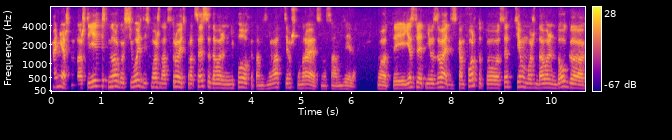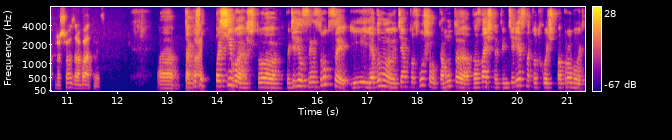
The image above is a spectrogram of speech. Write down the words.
конечно, потому что есть много всего, здесь можно отстроить процессы довольно неплохо, там, заниматься тем, что нравится на самом деле. Вот, и если это не вызывает дискомфорта, то с этой темой можно довольно долго хорошо зарабатывать. А, так, Паша, спасибо, что поделился инструкцией, и я думаю, тем, кто слушал, кому-то однозначно это интересно, кто-то хочет попробовать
